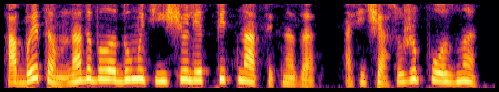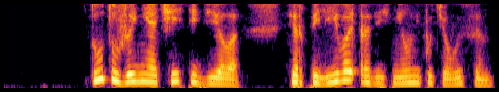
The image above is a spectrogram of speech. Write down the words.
Об этом надо было думать еще лет пятнадцать назад, а сейчас уже поздно. Тут уже не о чести дело, терпеливо разъяснил непутевый сын,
